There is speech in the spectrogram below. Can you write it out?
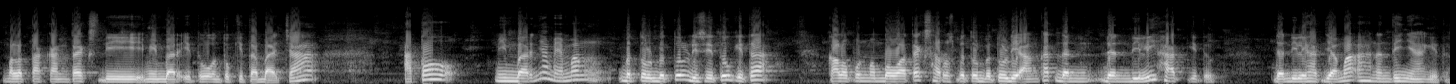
meletakkan teks di mimbar itu untuk kita baca atau mimbarnya memang betul-betul di situ kita kalaupun membawa teks harus betul-betul diangkat dan dan dilihat gitu dan dilihat jamaah nantinya gitu.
